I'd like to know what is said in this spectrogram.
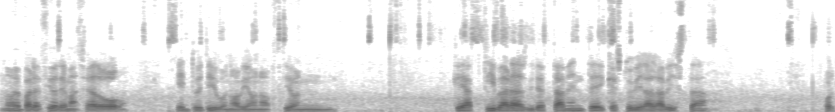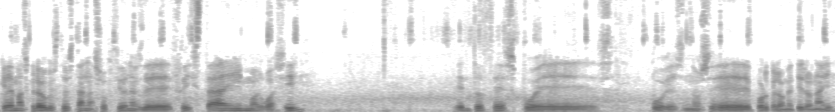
no me pareció demasiado intuitivo. No había una opción que activaras directamente y que estuviera a la vista. Porque además creo que esto está en las opciones de FaceTime o algo así. Entonces, pues, pues no sé por qué lo metieron ahí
